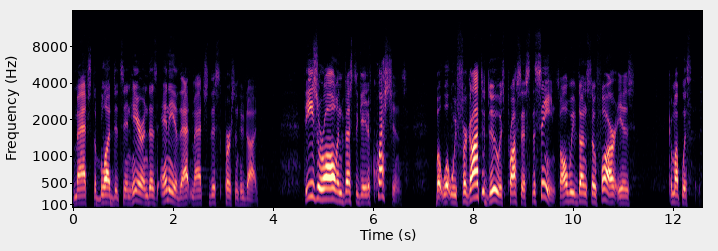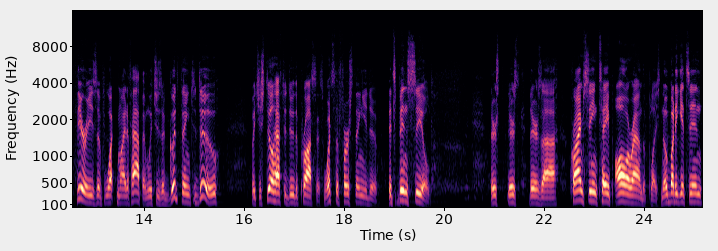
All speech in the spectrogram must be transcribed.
match the blood that's in here and does any of that match this person who died? These are all investigative questions. But what we forgot to do is process the scene. So all we've done so far is come up with theories of what might have happened, which is a good thing to do, but you still have to do the process. What's the first thing you do? It's been sealed. There's there's there's a crime scene tape all around the place. Nobody gets in.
